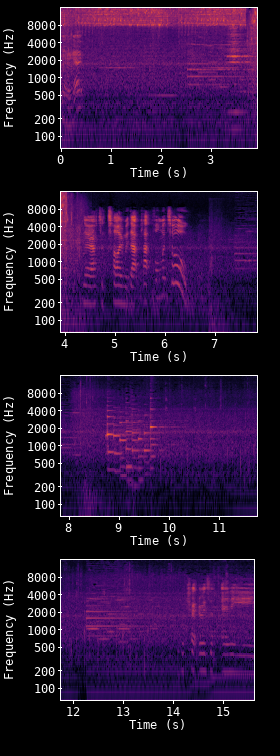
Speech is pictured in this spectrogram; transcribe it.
There we go. No out of time with that platform at all. Double check there isn't any.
